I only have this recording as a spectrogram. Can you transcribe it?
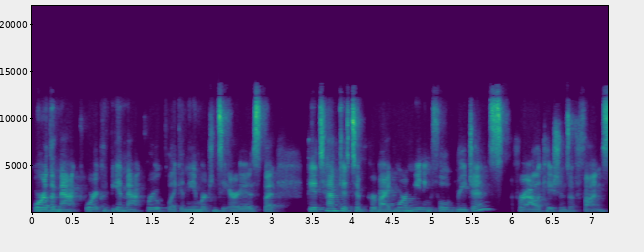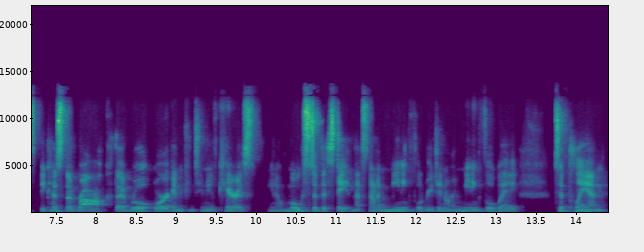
or the MAC, or it could be a MAC group like in the emergency areas. But the attempt is to provide more meaningful regions for allocations of funds because the ROC, the rural Oregon continuum of care, is you know most of the state, and that's not a meaningful region or a meaningful way to plan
